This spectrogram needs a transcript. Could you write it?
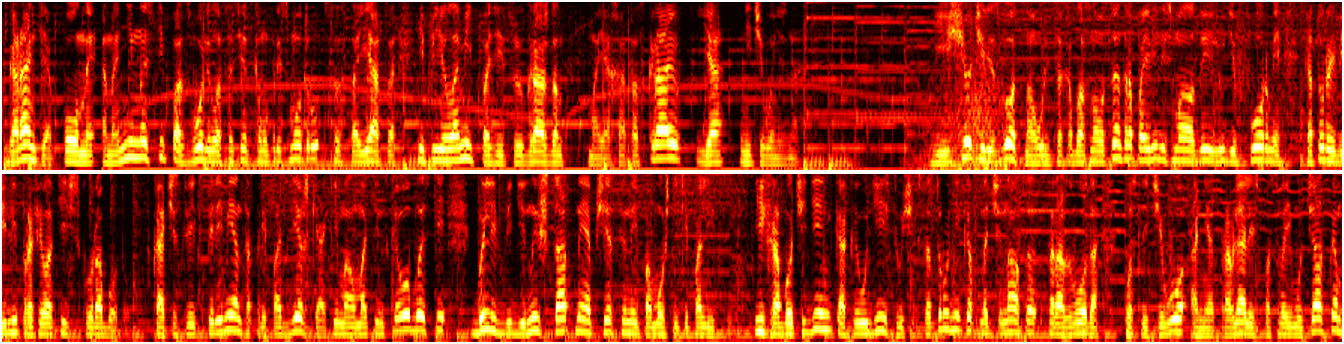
Гарантия полной анонимности позволила соседскому присмотру состояться и переломить позицию граждан «Моя хата с краю, я ничего не знаю». Еще через год на улицах областного центра появились молодые люди в форме, которые вели профилактическую работу. В качестве эксперимента при поддержке Акима Алматинской области были введены штатные общественные помощники полиции. Их рабочий день, как и у действующих сотрудников, начинался с развода, после чего они отправлялись по своим участкам,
